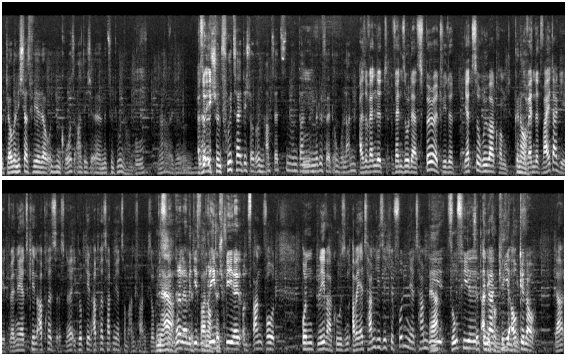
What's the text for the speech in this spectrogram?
Ich glaube nicht, dass wir da unten großartig äh, mit zu tun haben. Ja, also, Also also ich- schon frühzeitig dort unten absetzen und dann im Mittelfeld irgendwo landen. Also wenn, das, wenn so der Spirit, wie das jetzt so rüberkommt, Genau. so wenn das weitergeht, wenn jetzt kein Abriss ist, ne? ich glaube, den Abriss hatten wir jetzt am Anfang, so ein bisschen, Naja, ne? mit das diesem Bremen-Spiel und Frankfurt und Leverkusen. Aber jetzt haben die sich gefunden, jetzt haben die Ja. so viel Sind Energie auch, genau. Ja,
